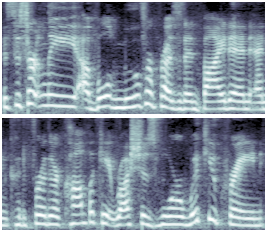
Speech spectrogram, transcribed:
this is certainly a bold move for President Biden and could further complicate Russia's war with Ukraine,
